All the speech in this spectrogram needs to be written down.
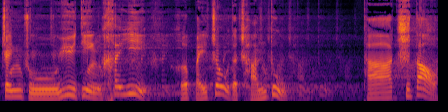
真主预定黑夜和白昼的长度，他知道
